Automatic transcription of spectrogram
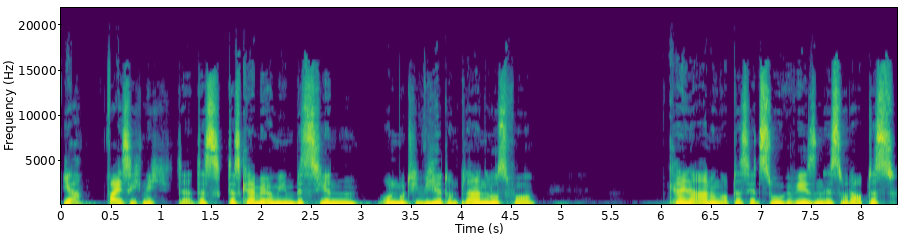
Ja, weiß ich nicht. Das, das kam mir irgendwie ein bisschen unmotiviert und planlos vor. Keine Ahnung, ob das jetzt so gewesen ist oder ob das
